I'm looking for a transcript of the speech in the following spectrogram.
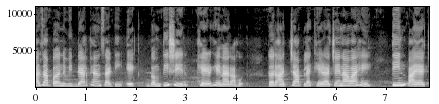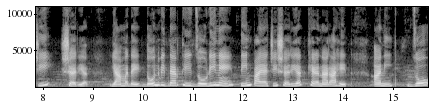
आज आपण विद्यार्थ्यांसाठी एक गमतीशीर खेळ घेणार आहोत. तर आजच्या आपल्या खेळाचे नाव आहे तीन पायाची शर्यत. यामध्ये दोन विद्यार्थी जोडीने तीन पायाची शर्यत खेळणार आहेत आणि जो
